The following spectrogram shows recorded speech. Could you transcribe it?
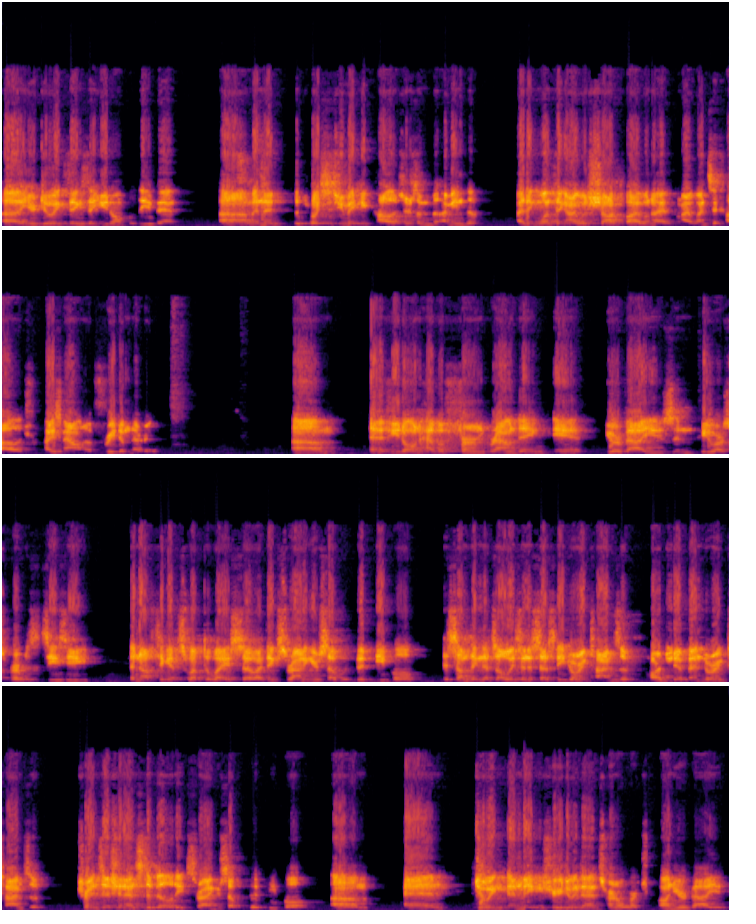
uh, you're doing things that you don't believe in. Um, and then the choices you make in college. There's a, I mean, the, I think one thing I was shocked by when I when I went to college, the amount of freedom there is. Um, and if you don't have a firm grounding in your values and who you are as a purpose, it's easy enough to get swept away. So I think surrounding yourself with good people is something that's always a necessity during times of hardship and during times of transition and stability. Surrounding yourself with good people um, and doing and making sure you're doing that internal work on your values.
